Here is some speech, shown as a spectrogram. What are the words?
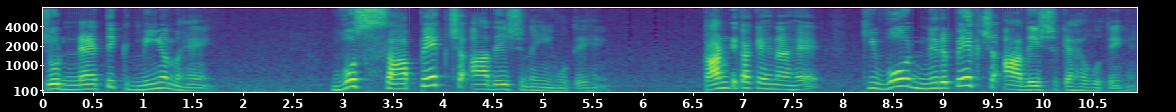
जो नैतिक नियम है, वो सापेक्ष आदेश नहीं होते हैं। कांट का कहना है कि वो निरपेक्ष आदेश कह होते हैं।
